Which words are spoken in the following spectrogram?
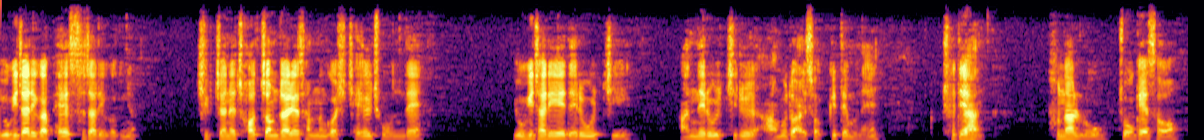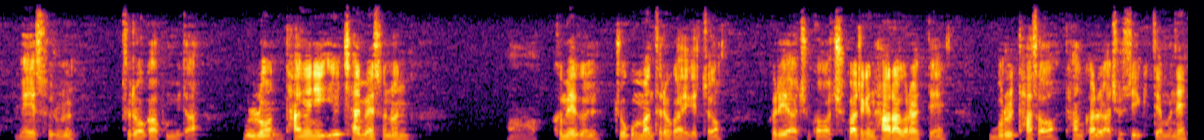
여기 자리가 베스트 자리거든요. 직전에 저점 자리에 잡는 것이 제일 좋은데 여기 자리에 내려올지 안 내려올지를 아무도 알 수 없기 때문에 최대한 분할로 쪼개서 매수를 들어가 봅니다. 물론 당연히 1차 매수는 어, 금액을 조금만 들어가야겠죠. 그래야 주가가 추가적인 하락을 할 때 물을 타서 단가를 낮출 수 있기 때문에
